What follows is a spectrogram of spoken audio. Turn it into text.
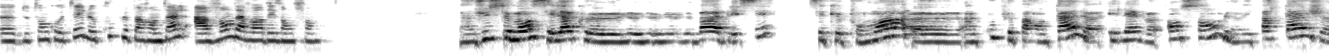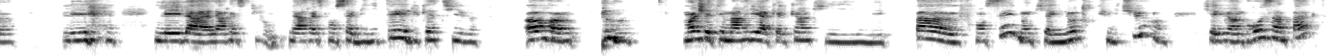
de ton côté le couple parental avant d'avoir des enfants? Ben, Justement, c'est là que le bas a blessé c'est que pour moi, euh, un couple parental élève ensemble et partage la, responsabilité éducative. Or, euh, moi, j'étais mariée à quelqu'un qui n'est pas euh, français, donc il y a une autre culture, qui a eu un gros impact.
